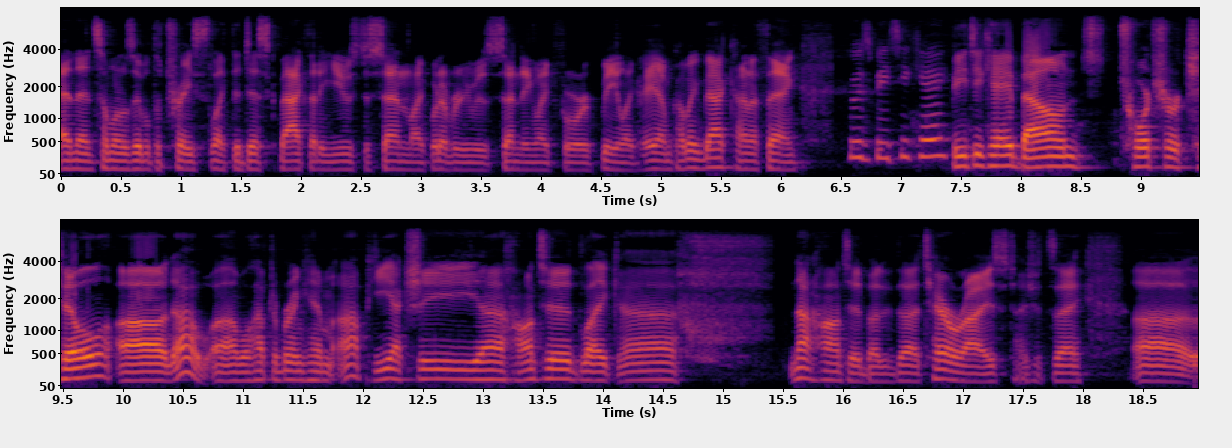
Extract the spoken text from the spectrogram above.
and then someone was able to trace like the disk back that he used to send like whatever he was sending, like for being like, hey, I'm coming back, kind of thing. Who's BTK? BTK bound torture kill. Uh, no, uh, we'll have to bring him up. He actually uh, haunted like uh, not haunted, but uh, terrorized, I should say. Uh,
